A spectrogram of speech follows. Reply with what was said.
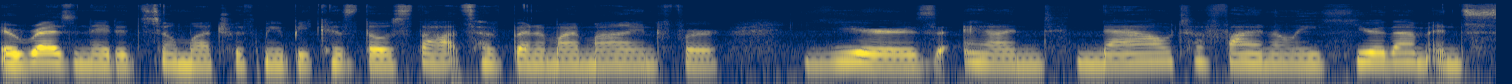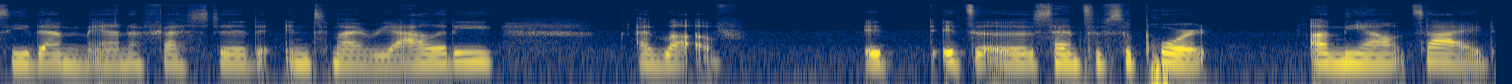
it resonated so much with me because those thoughts have been in my mind for years. And now to finally hear them and see them manifested into my reality, I love. It, it's a sense of support on the outside.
